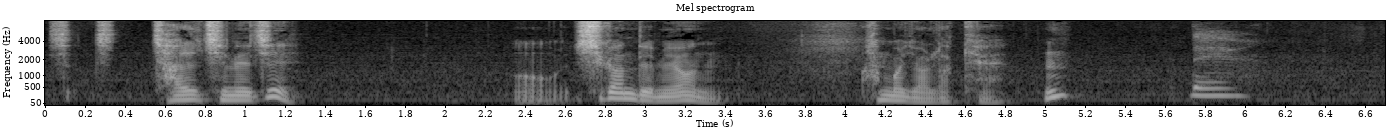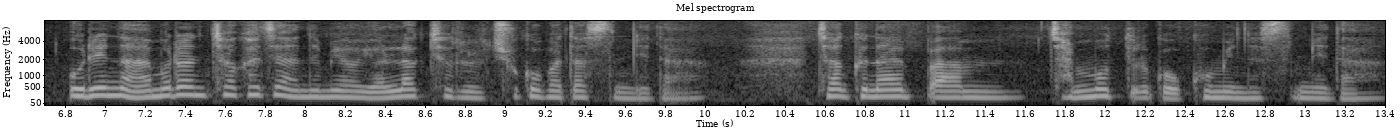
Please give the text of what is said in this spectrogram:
지- 지- 잘 지내지? 어, 시간 되면 한번 연락해. 응? 네. 우리는 아무런 척하지 않으며 연락처를 주고받았습니다. 전 그날 밤 잠 못 들고 고민했습니다.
